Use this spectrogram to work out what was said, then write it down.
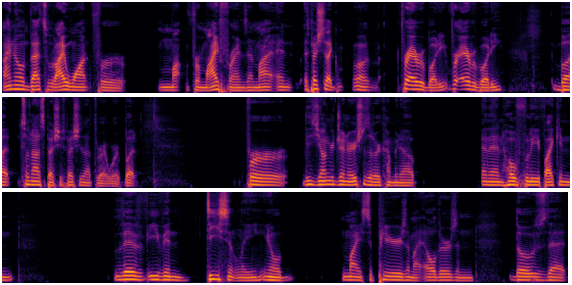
I know that's what I want for my, for my friends and my and especially like uh, for everybody, for everybody, but so not especially, especially not the right word, but for these younger generations that are coming up, and then hopefully if I can live even decently, you know, my superiors and my elders and those that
